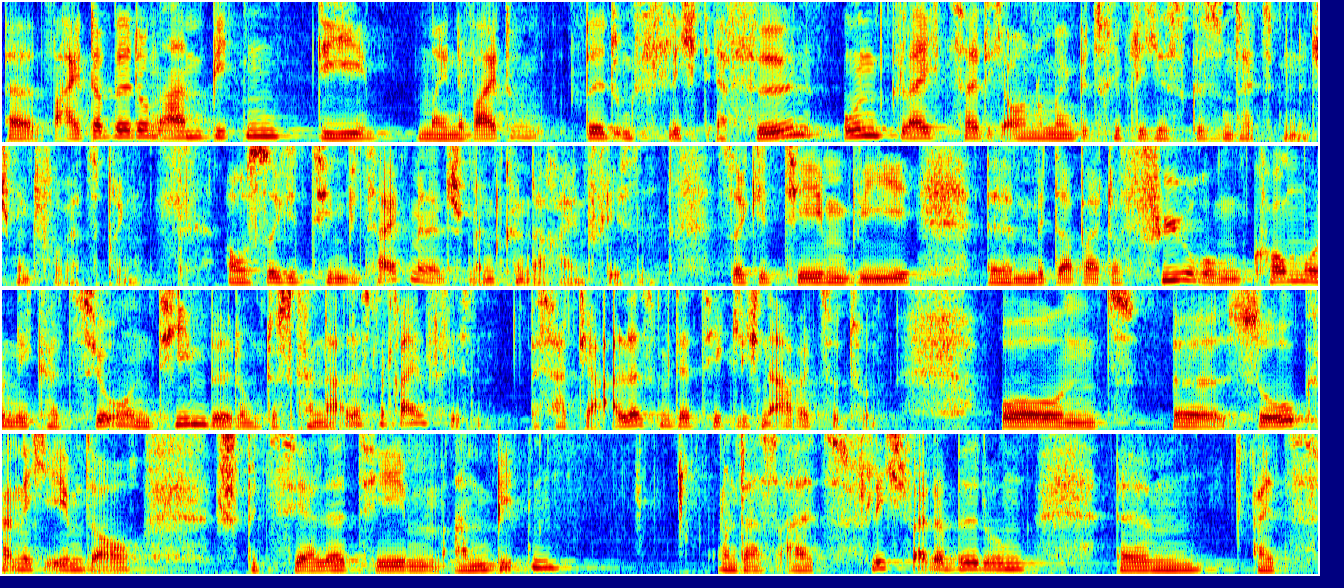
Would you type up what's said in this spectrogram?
äh, Weiterbildung anbieten, die meine Weiterbildungspflicht erfüllen und gleichzeitig auch noch mein betriebliches Gesundheitsmanagement vorwärts bringen. Auch solche Themen wie Zeitmanagement können da reinfließen. Solche Themen wie äh, Mitarbeiterführung, Kommunikation, Teambildung, das kann da alles mit reinfließen. Es hat ja alles mit der täglichen Arbeit zu tun. Und äh, so kann ich eben auch spezielle Themen anbieten und das als Pflichtweiterbildung, ähm, als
